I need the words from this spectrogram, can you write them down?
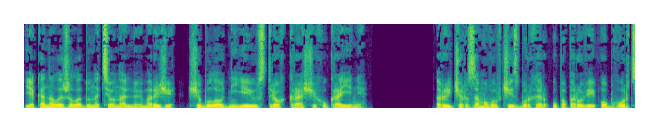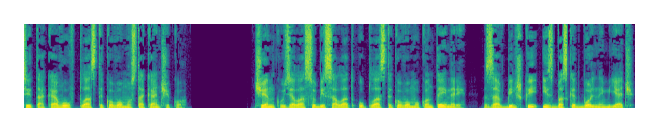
яка належала до національної мережі, що була однією з трьох кращих в Україні. Ричард замовив чізбургер у паперовій обгорці та каву в пластиковому стаканчику. Ченк узяла собі салат у пластиковому контейнері, завбільшки із баскетбольний м'яч,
